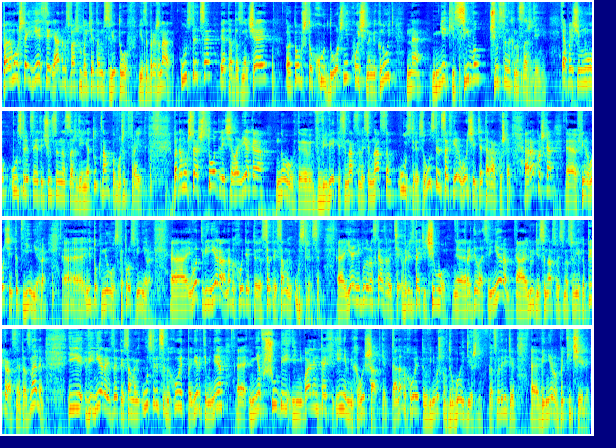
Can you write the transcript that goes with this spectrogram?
Потому что если рядом с вашим пакетом цветов изображена устрица, это обозначает о том, что художник хочет намекнуть на некий символ чувственных наслаждений. А почему устрица – это чувственное наслаждение? А тут нам поможет Фрейд. Потому что что для человека, ну, в веке 17-18 устрица? Устрица, в первую очередь, это ракушка. А ракушка, э, в первую очередь, это Венера. Э, не только Милоская, просто Венера. Э, и вот Венера, она выходит с этой самой устрицы. Я не буду рассказывать, в результате чего родилась Венера. А люди 17-18 века прекрасно это знали. И Венера из этой самой устрицы выходит, поверьте мне, не в шубе, шубе, и не в валенках, и не в меховой шапке. Она выходит немножко в другой одежде. Посмотрите э, Венеру Боттичелли.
